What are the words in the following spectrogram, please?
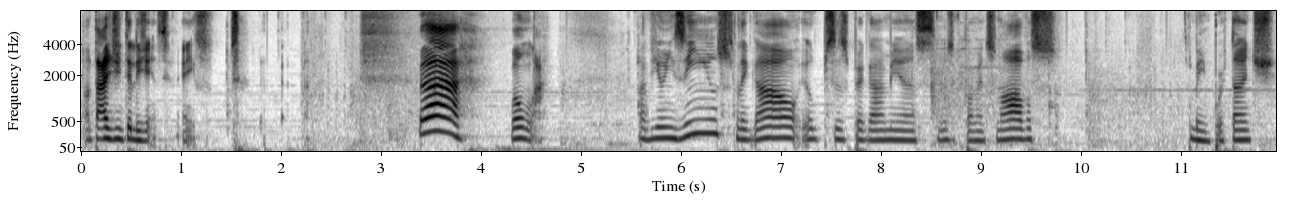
Vantagem de inteligência, é isso. ah, vamos lá. Aviãozinhos, legal. Eu preciso pegar minhas, meus equipamentos novos. Bem importante.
